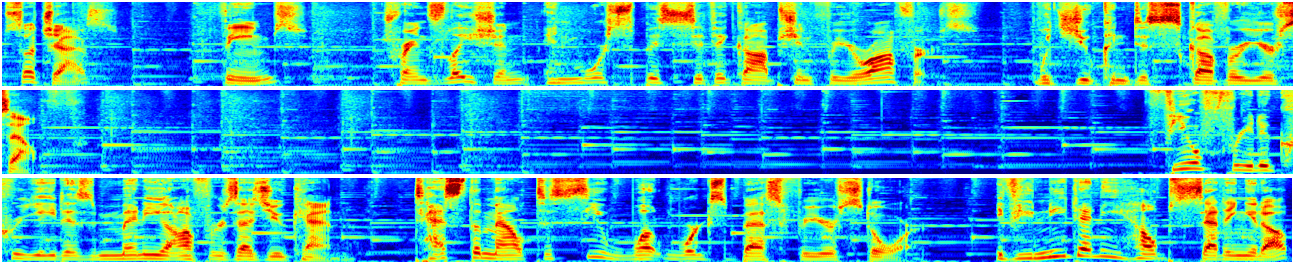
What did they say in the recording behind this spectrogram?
such as themes, translation, and more specific option for your offers, which you can discover yourself. Feel free to create as many offers as you can. Test them out to see what works best for your store. If you need any help setting it up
